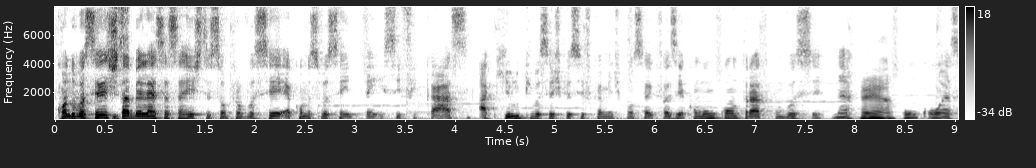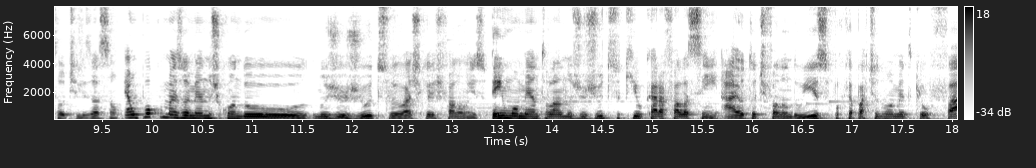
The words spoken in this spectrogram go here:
quando você estabelece essa restrição pra você, é como se você intensificasse aquilo que você especificamente consegue fazer. É como um contrato com você, né? É. Com, com essa utilização. É um pouco mais ou menos quando no Jujutsu, eu acho que eles falam isso. Tem um momento lá no Jujutsu que o cara fala assim: Ah, eu tô te falando isso porque a partir do momento que eu falo,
